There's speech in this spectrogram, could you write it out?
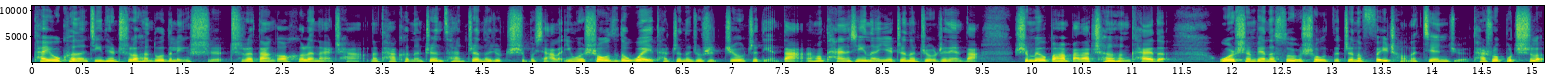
他有可能今天吃了很多的零食，吃了蛋糕，喝了奶茶，那他可能正餐真的就吃不下了。因为瘦子的胃，他真的就是只有这点大，然后弹性呢也真的只有这点大，是没有办法把它撑很开的。我身边的所有瘦子真的非常的坚决，他说不吃了，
